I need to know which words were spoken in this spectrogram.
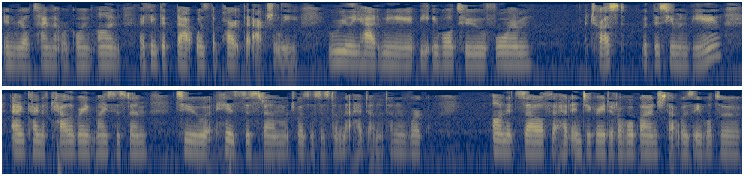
in real time that were going on. I think that that was the part that actually really had me be able to form trust with this human being and kind of calibrate my system to his system, which was a system that had done a ton of work on itself, that had integrated a whole bunch, that was able to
